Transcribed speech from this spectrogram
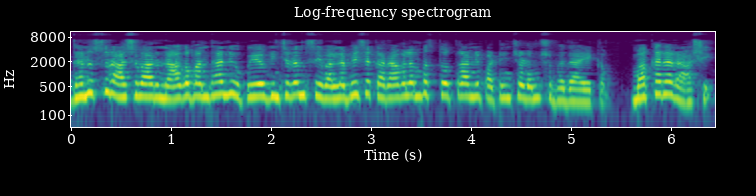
ధనుస్సు రాశివారు నాగబంధాన్ని ఉపయోగించడం శ్రీ వల్లభేష కరావలంబ స్తోత్రాన్ని పఠించడం శుభదాయకం. మకర రాశి.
